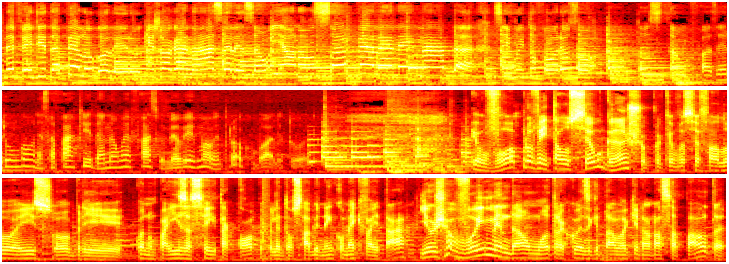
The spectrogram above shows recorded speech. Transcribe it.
defendida pelo goleiro que joga na seleção. E eu não sou Pelé nem nada, se muito for eu sou um tostão. Fazer um gol nessa partida não é fácil, meu irmão entrou com bola e tudo. Eu vou aproveitar o seu gancho, porque você falou aí sobre quando um país aceita a Copa, ele não sabe nem como é que vai estar. E eu já vou emendar uma outra coisa que estava aqui na nossa pauta,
